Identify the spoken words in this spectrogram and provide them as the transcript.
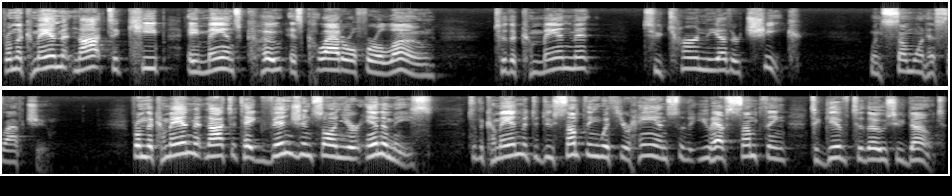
From the commandment not to keep a man's coat as collateral for a loan to the commandment to turn the other cheek when someone has slapped you. From the commandment not to take vengeance on your enemies to the commandment to do something with your hands so that you have something to give to those who don't.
